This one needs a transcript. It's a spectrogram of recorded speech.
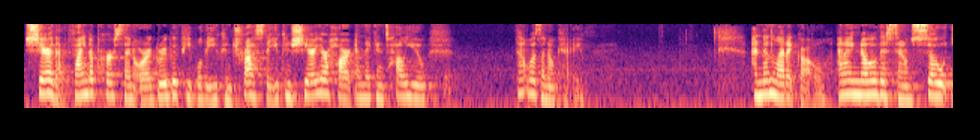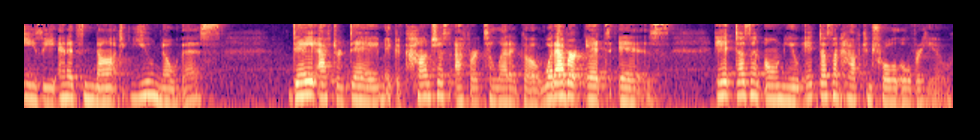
Share that. Find a person or a group of people that you can trust, that you can share your heart, and they can tell you that wasn't okay. And then let it go. And I know this sounds so easy, and it's not. You know this. Day after day, make a conscious effort to let it go, whatever it is. It doesn't own you. It doesn't have control over you.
